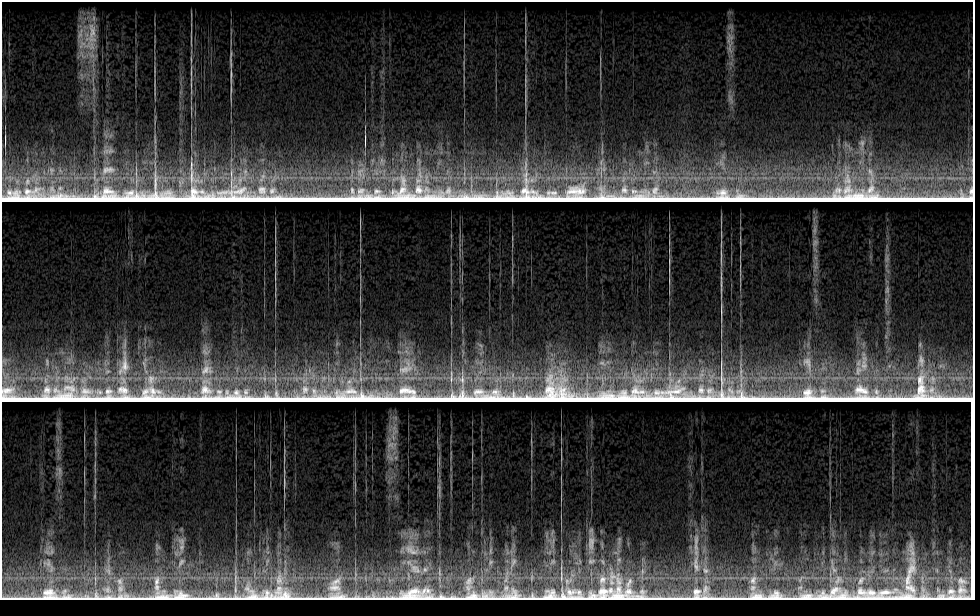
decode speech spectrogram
শুরু করলাম এখানে। স্ল্যাশ দিয়ে U double T O N button. Button শেষ করলাম, বাটন নিলাম। U double T O N button নিলাম। ঠিক আছে? বাটন নিলাম। এটা বাটন নেওয়ার পর এটা টাইপ কী হবে? টাইপ হবে যেটা, button T Y P E type equal to button B U double T O N button হবে। ঠিক আছে? টাইপ হচ্ছে বাটন। ঠিক আছে? এখন অন ক্লিক অন ক্লিক মানে on C L I on click মানে ক্লিক করলে কী ঘটনা ঘটবে? সেটা অন ক্লিক অন ক্লিকে আমি বললে দিবে যে মাই ফাংশনকে পাবো।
